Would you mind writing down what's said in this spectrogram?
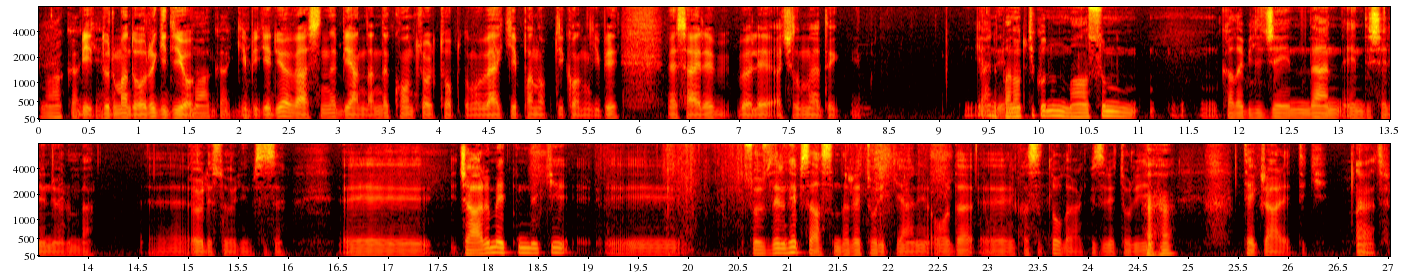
Muhakkak bir ki. duruma doğru gidiyor Muhakkak gibi ki. geliyor ve aslında bir yandan da kontrol toplumu belki panoptikon gibi vesaire böyle açılımlar da yani panoptikonun masum kalabileceğinden endişeleniyorum ben. Ee, öyle söyleyeyim size. Ee, çağrı metnindeki e, sözlerin hepsi aslında retorik yani orada e, kasıtlı olarak biz retoriği tekrar ettik. Evet.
